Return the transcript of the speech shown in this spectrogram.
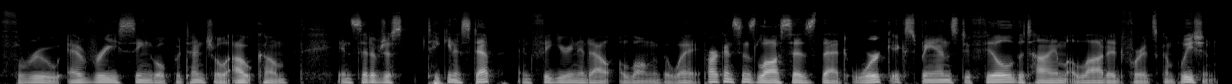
through every single potential outcome instead of just taking a step and figuring it out along the way. Parkinson's law says that work expands to fill the time allotted for its completion.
